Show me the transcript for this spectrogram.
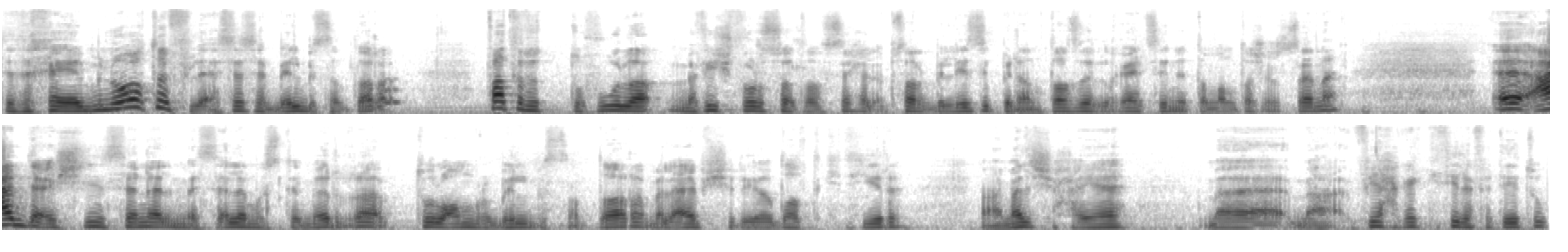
تتخيل من هو طفل أساسا بيلبس نظارة. فترة الطفولة مفيش فرصة لتصحيح الإبصار بالليزك. بننتظر لغاية سن 18 سنة. آه عند 20 سنه المساله مستمره طول عمره بيلبس نظاره ما لعبش رياضات كتيره ما عملش حياه ما, ما في حاجات كتيره فاتته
